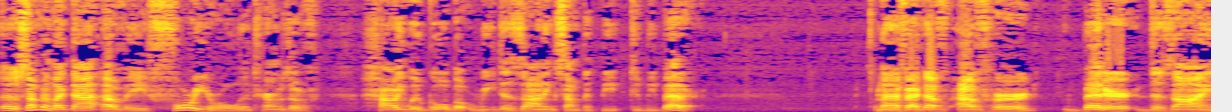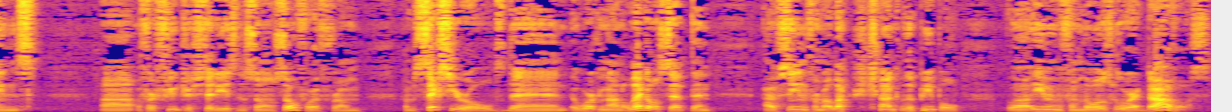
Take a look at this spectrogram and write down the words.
uh, something like that of a four-year-old in terms of how you would go about redesigning something be, to be better. Matter of fact, I've I've heard better designs uh, for future cities and so on and so forth from from six year olds than working on a Lego set than I've seen from a large chunk of the people, well, even from those who are at Davos.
